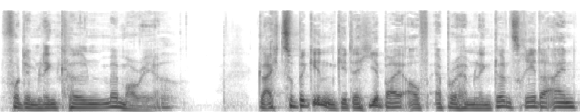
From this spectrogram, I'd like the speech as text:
vor dem Lincoln Memorial. Gleich zu Beginn geht er hierbei auf Abraham Lincolns Rede ein,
